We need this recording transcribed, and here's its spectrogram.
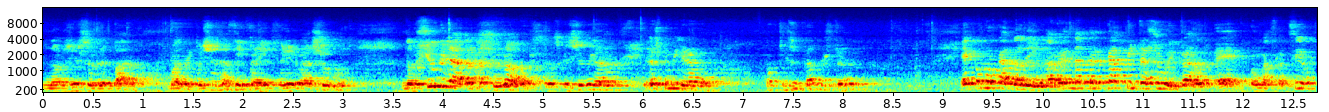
nos non de paro. Bueno, pois esa cifra é inferior á suma. Dos xubilados novos, os que xubilaron, e os que migraron. Oh, que iso está, isto non? É como cando digo, a renda per cápita sube, claro, é unha fracción.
